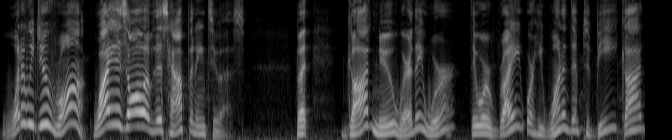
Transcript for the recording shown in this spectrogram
What do we do wrong? Why is all of this happening to us? But God knew where they were. They were right where He wanted them to be. God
